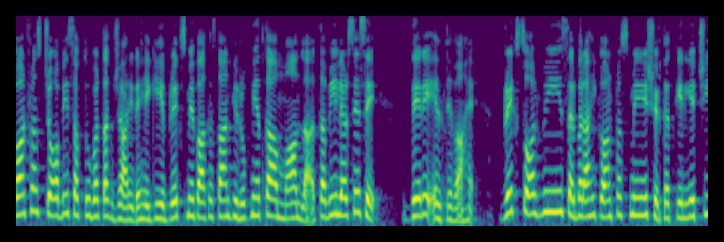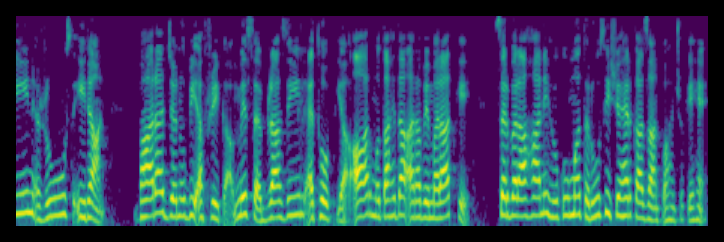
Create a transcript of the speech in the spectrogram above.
कॉन्फ्रेंस 24 अक्टूबर तक जारी रहेगी। ब्रिक्स में पाकिस्तान की रुकनीत का मामला तवील अरसे से जेर अल्तवा है। ब्रिक्स सोलहवीं सरबराही कॉन्फ्रेंस में शिरकत के लिए चीन, रूस, ईरान भारत जनूबी अफ्रीका, मिस्र, ब्राज़ील, एथोपिया और मुतहदा अरब इमारात के सरबराहानी हुकूमत रूसी शहर काजान पहुँच चुके हैं।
